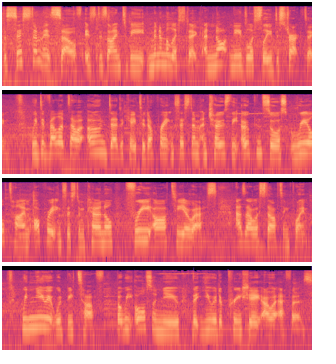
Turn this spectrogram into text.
The system itself is designed to be minimalistic and not needlessly distracting. We developed our own dedicated operating system and chose the open source real-time operating system kernel FreeRTOS as our starting point. We knew it would be tough, but we also knew that you would appreciate our efforts.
